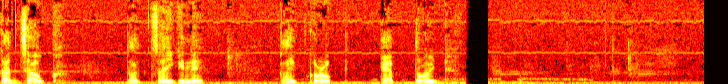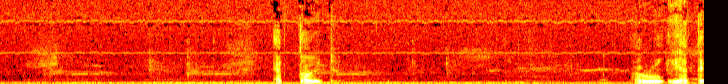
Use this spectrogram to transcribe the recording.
তাত যাওক। তাত যাই কিনে টাইপ কৰক এপ টইড এপটইড আৰু ইয়াতে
